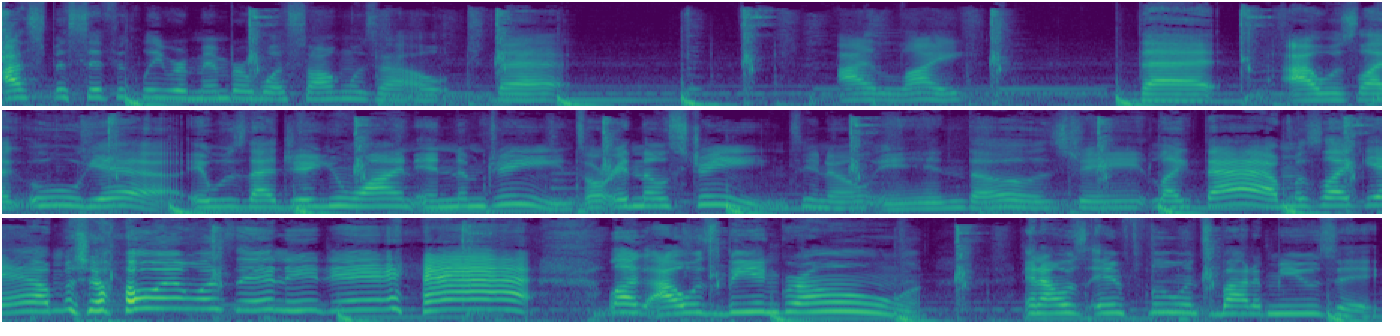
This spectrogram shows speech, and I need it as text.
I specifically remember what song was out that I liked that I was like, ooh, yeah, it was that Ginuwine in them jeans or in those jeans, you know, in those jeans, like that. I was like, yeah, I'm showing what's in it. like I was being grown and I was influenced by the music.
